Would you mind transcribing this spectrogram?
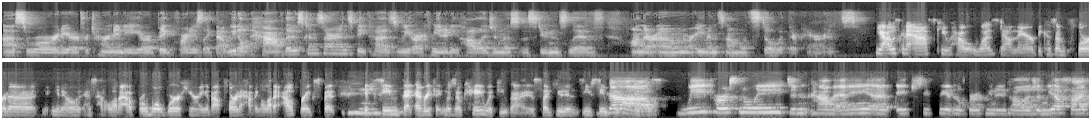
uh, sorority or fraternity or big parties like that. We don't have those concerns because we are a community college and most of the students live on their own or even some with still with their parents. Yeah, I was going to ask you how it was down there because um, Florida, you know, has had a lot of outbreaks. Well, we're hearing about Florida having a lot of outbreaks, but mm-hmm. it seemed that everything was okay with you guys. Like you didn't, you seemed yeah, to. we personally didn't have any at HCC at Hillsborough Community College, and we have five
